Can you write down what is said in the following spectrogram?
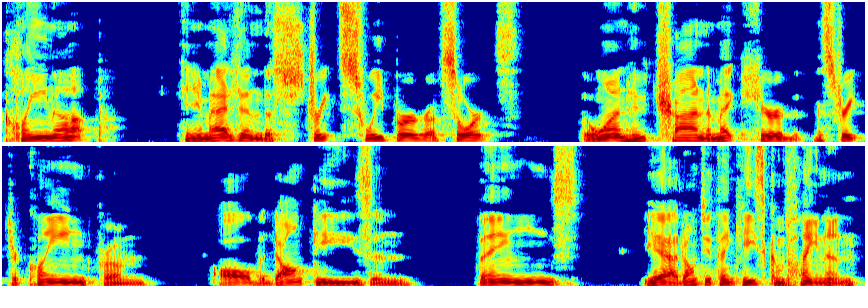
clean up? Can you imagine the street sweeper of sorts? The one who's trying to make sure that the streets are clean from all the donkeys and things. Yeah, don't you think he's complaining?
